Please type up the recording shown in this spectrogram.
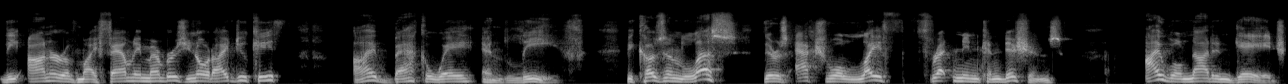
the honor of my family members, you know what I do, Keith? I back away and leave because unless there's actual life threatening conditions, I will not engage.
